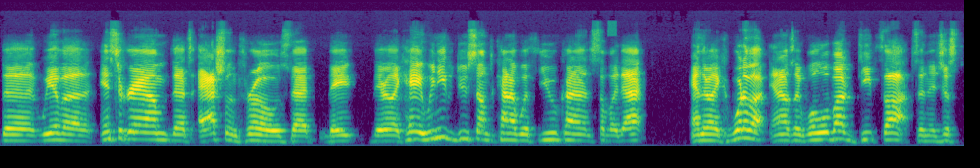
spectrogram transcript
the we have a Instagram that's Ashland throws that they they're like, hey, we need to do something kind of with you, kind of stuff like that. And they're like, what about? And I was like, well, what about deep thoughts? And it just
